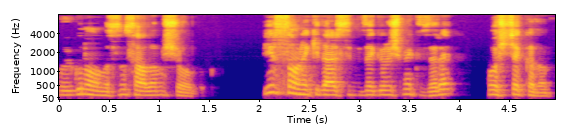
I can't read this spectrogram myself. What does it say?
uygun olmasını sağlamış olduk. Bir sonraki dersimize görüşmek üzere, hoşçakalın.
